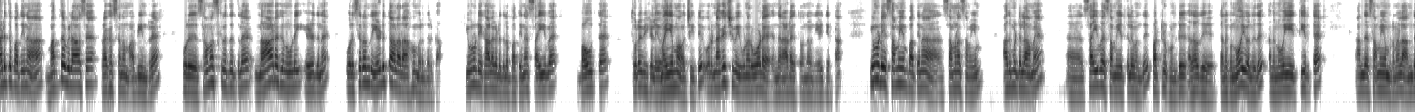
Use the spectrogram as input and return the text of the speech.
அடுத்து பார்த்தீங்கன்னா மத்த விலாச பிரகசனம் அப்படின்ற ஒரு சமஸ்கிருதத்தில் நாடக நூலை எழுதின ஒரு சிறந்த எழுத்தாளராகவும் இருந்திருக்கான். இவனுடைய காலகட்டத்தில் பார்த்தீங்கன்னா சைவ பௌத்த துறவிகளை மையமாக வச்சுக்கிட்டு ஒரு நகைச்சுவை உணர்வோட இந்த நாடகத்தை வந்து அவன் எழுதியிருக்கான். இவனுடைய சமயம் பார்த்தீங்கன்னா சமண சமயம். அது மட்டும் இல்லாமல் சைவ சமயத்தில் வந்து பற்று கொண்டு அதாவது தனக்கு நோய் வந்தது அந்த நோயை தீர்த்த அந்த சமயம்ன்றனால அந்த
